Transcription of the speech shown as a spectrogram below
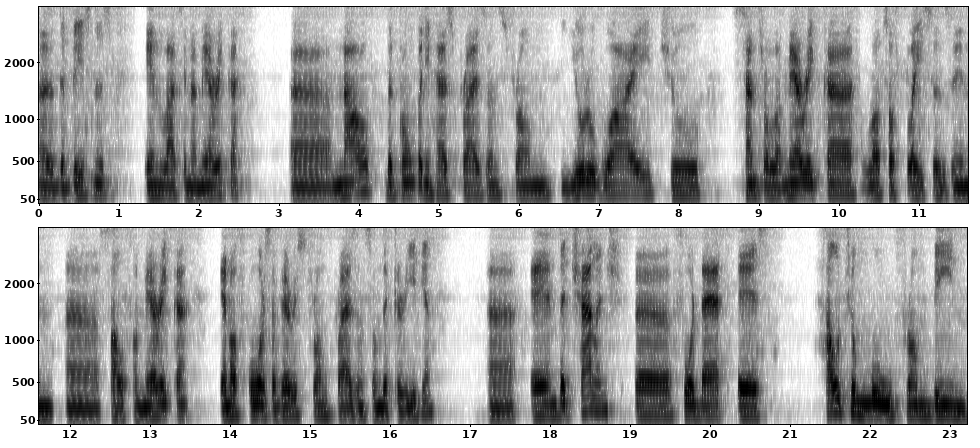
uh, the business in Latin America. Uh, now the company has presence from Uruguay to Central America, lots of places in uh, South America, and of course, a very strong presence on the Caribbean. Uh, and the challenge uh, for that is how to move from being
